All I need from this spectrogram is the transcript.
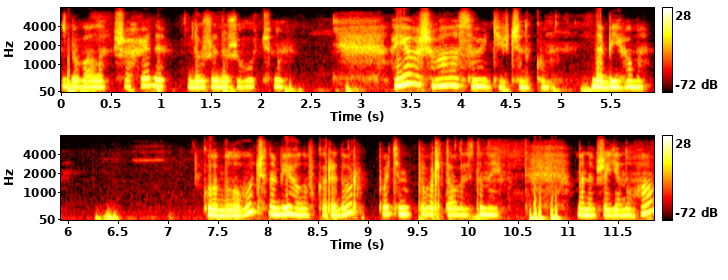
Збивали шахеди дуже-дуже гучно. А я вишивала свою дівчинку набігами. Коли було гучно, бігала в коридор, потім поверталась до неї. У мене вже є нога.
